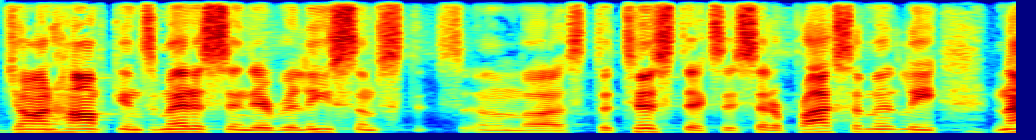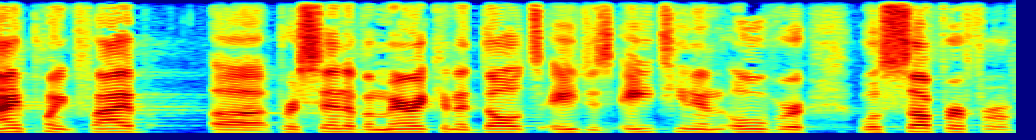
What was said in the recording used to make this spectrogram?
John Hopkins Medicine, they released some, st- some uh, statistics. They said approximately 9.5 uh, percent of American adults ages 18 and over will suffer for,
